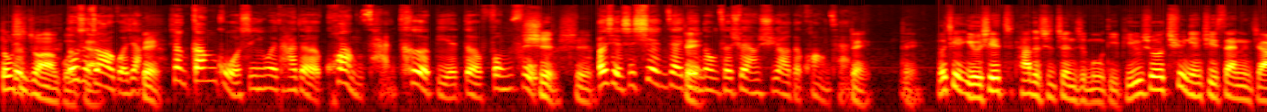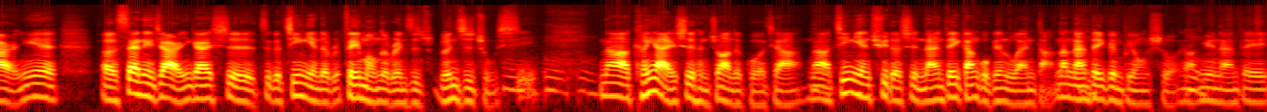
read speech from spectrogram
都是重要国家，都是重要国家。对，像刚果是因为它的矿产特别的丰富，是是，而且是现在电动车非常需要的矿产。对对，而且有些它的是政治目的，比如说去年去塞内加尔，因为。呃，塞内加尔应该是这个今年的非盟的轮值轮值主席。嗯嗯，嗯。那肯亚也是很重要的国家。嗯、那今年去的是南非、刚果跟卢安达。那南非更不用说，嗯、因为南非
